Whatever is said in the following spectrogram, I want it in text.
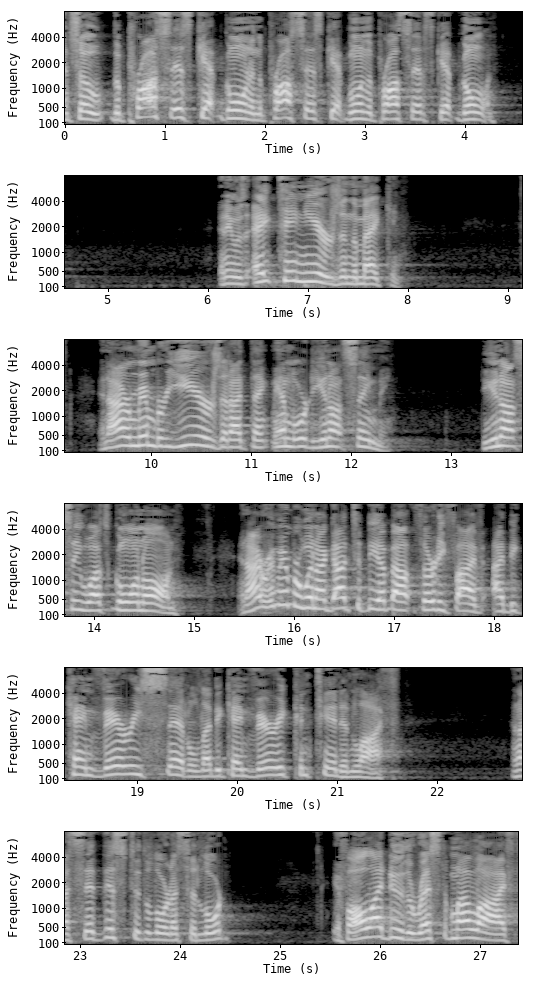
And so the process kept going and the process kept going, and the process kept going. And it was 18 years in the making. And I remember years that I'd think, man, Lord, do you not see me? Do you not see what's going on? And I remember when I got to be about 35, I became very settled. I became very content in life. And I said this to the Lord. I said, Lord, if all I do the rest of my life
